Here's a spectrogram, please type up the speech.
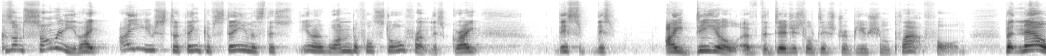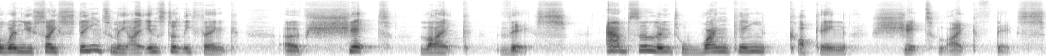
Because I'm sorry, like, I used to think of Steam as this, you know, wonderful storefront, this great, this, this ideal of the digital distribution platform. But now when you say Steam to me, I instantly think of shit like this. Absolute wanking, cocking shit like this.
